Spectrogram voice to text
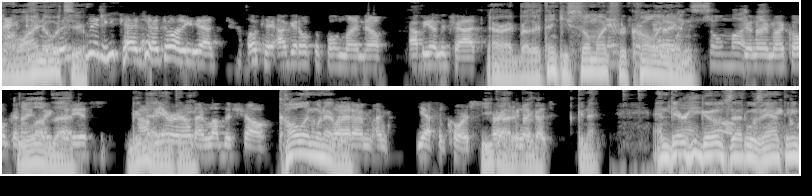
No, I know it's you. City, 10, 10, 20, yes. Okay, I'll get off the phone line now. I'll be on the chat. All right, brother. Thank you so much for calling in. so much. Good night, Michael. Good night, Love Mike that. Sidious. Good I'll night, be around. Anthony. I love the show. Call in whenever. Glad I'm, I'm yes, of course. You All right, got it, good night, brother. guys. Good night. And there he goes. That was Anthony.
